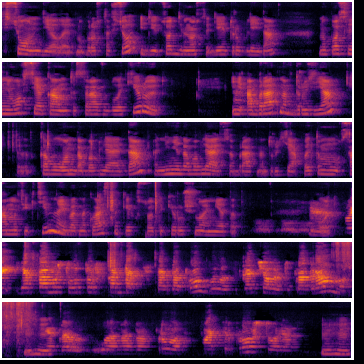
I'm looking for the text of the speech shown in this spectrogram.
все он делает, ну просто все, и 999 рублей, да, но после него все аккаунты сразу блокируют, и обратно в друзья, э, кого он добавляет, да, они не добавляются обратно в друзья, поэтому самый эффективный в Одноклассниках все-таки ручной метод. Вот. Я потому что вот ВКонтакте тогда пробовала, закачала эту программу, угу. это она, про, мастер про, что ли, угу.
